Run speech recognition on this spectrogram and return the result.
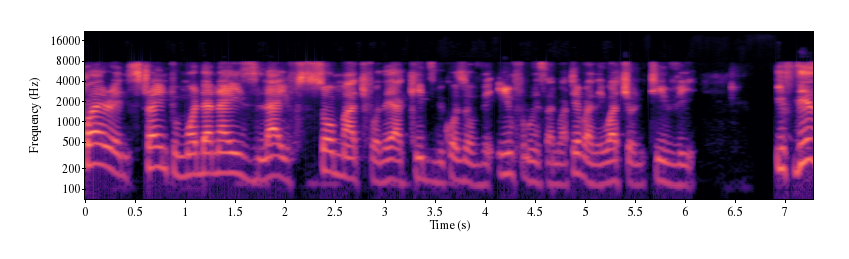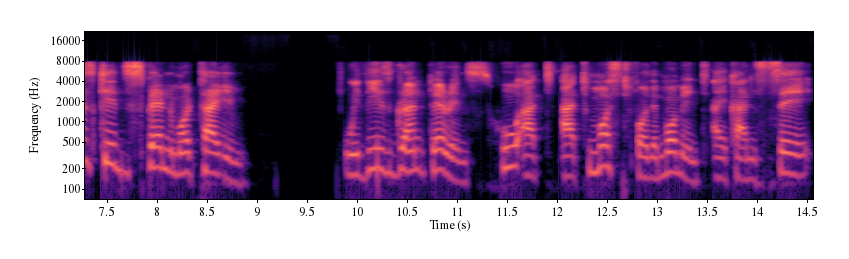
parents trying to modernize life so much for their kids because of the influence and whatever they watch on TV. If these kids spend more time with these grandparents who at, at most for the moment I can say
